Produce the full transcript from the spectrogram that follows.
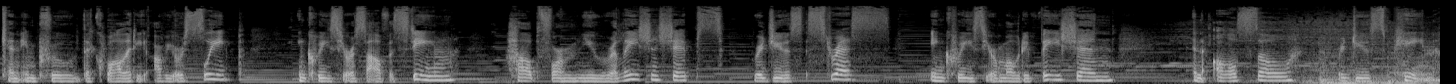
can improve the quality of your sleep, increase your self esteem, help form new relationships, reduce stress, increase your motivation, and also reduce pain.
